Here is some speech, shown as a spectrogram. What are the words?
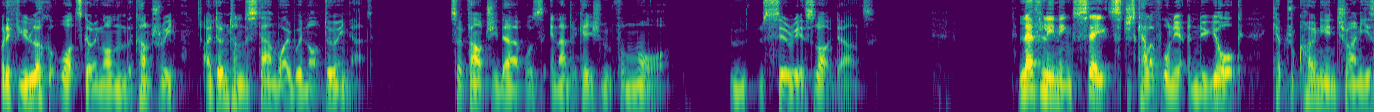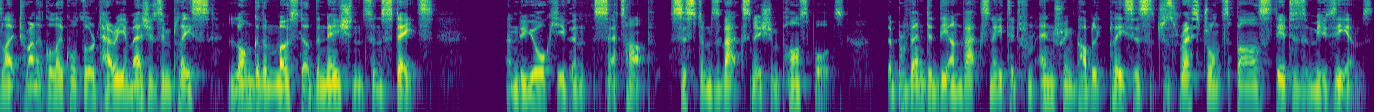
But if you look at what's going on in the country, I don't understand why we're not doing that. So Fauci there was in advocacy for more serious lockdowns. Left leaning states such as California and New York kept draconian Chinese like tyrannical like authoritarian measures in place longer than most other nations and states. And New York even set up systems of vaccination passports that prevented the unvaccinated from entering public places such as restaurants, bars, theatres, and museums.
